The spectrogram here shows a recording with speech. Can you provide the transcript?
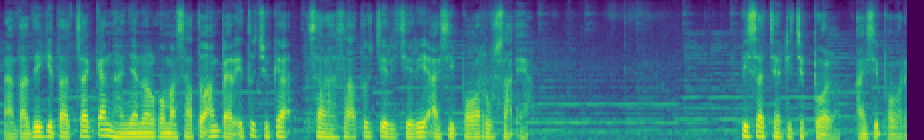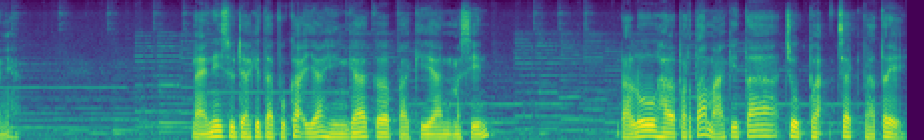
Nah, tadi kita cek kan hanya 0,1 ampere itu juga salah satu ciri-ciri IC power rusak ya. Bisa jadi jebol IC powernya. Nah ini sudah kita buka ya hingga ke bagian mesin Lalu hal pertama kita coba cek baterai.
